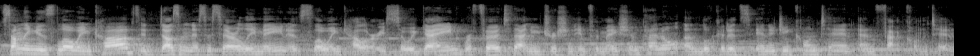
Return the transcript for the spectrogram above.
If something is low in carbs, it doesn't necessarily mean it's low in calories. So again, refer to that nutrition information panel and look at its energy content and fat content.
